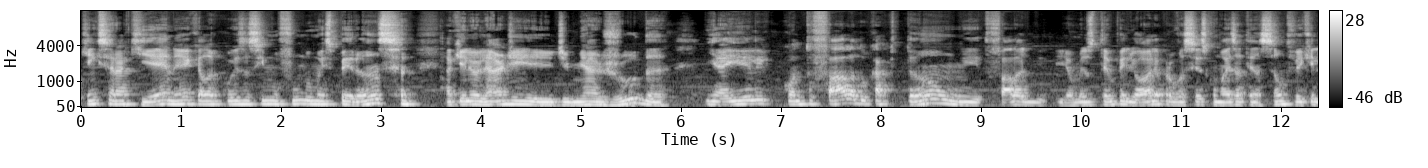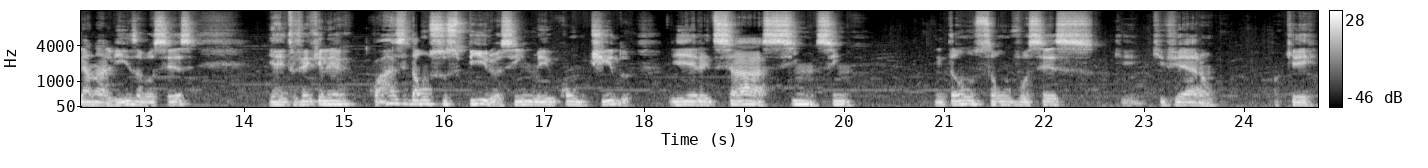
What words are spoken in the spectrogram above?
quem será que é, né? Aquela coisa assim, no fundo, uma esperança, aquele olhar de, de me ajuda. E aí ele, quando tu fala do capitão e tu fala, e ao mesmo tempo ele olha para vocês com mais atenção, tu vê que ele analisa vocês, e aí tu vê que ele quase dá um suspiro, assim, meio contido, e ele diz, ah, sim, sim, então são vocês que, que vieram, ok,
